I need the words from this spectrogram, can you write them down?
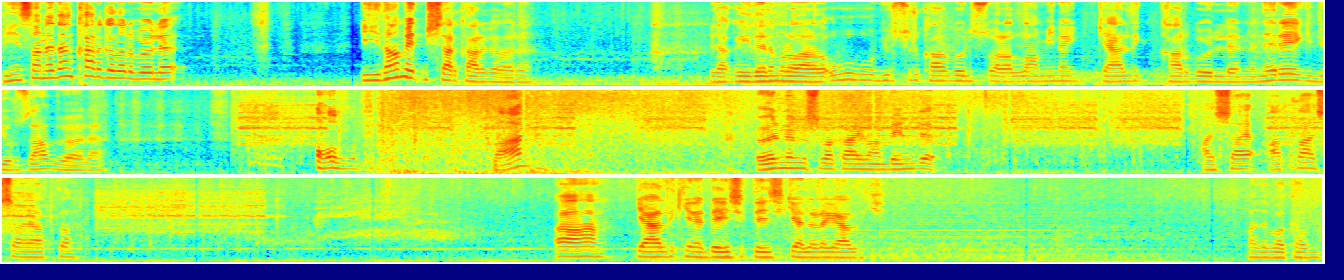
Bir insan neden kargaları böyle idam etmişler kargaları? Bir dakika gidelim buralarda. Oo bir sürü kargo ölüsü var. Allah'ım yine geldik kargo ölülerine. Nereye gidiyoruz abi böyle? Allah. Lan. Ölmemiş bak hayvan. Beni de aşağı atla aşağıya atla. Aha geldik yine değişik değişik yerlere geldik. Hadi bakalım.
